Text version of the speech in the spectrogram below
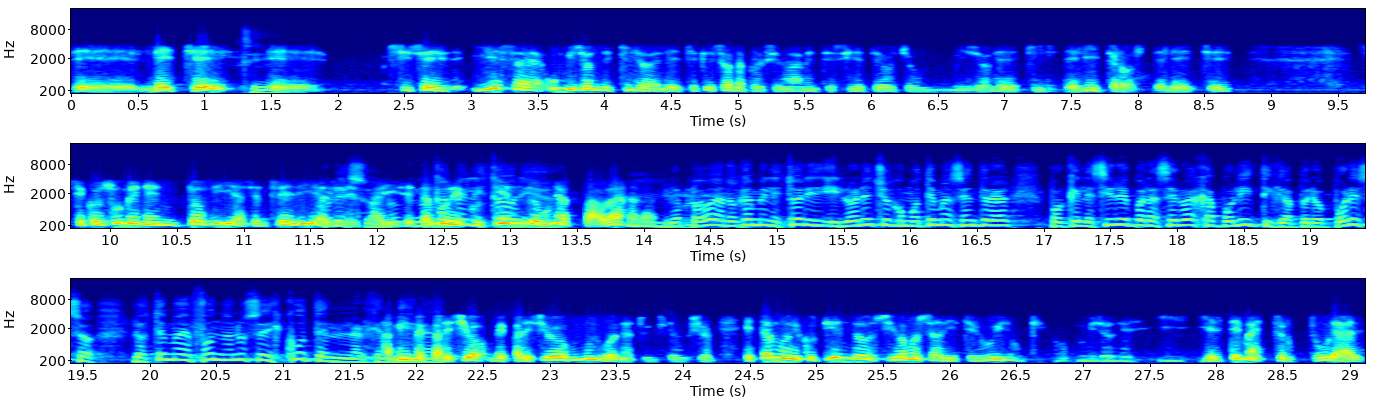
de leche. Eh, si se, y esa un millón de kilos de leche, que son aproximadamente 7, 8 millones de, de litros de leche, se consumen en dos días, en tres días en el país. Estamos discutiendo una pavada. Una pavada, no cambia la historia y lo han hecho como tema central porque les sirve para hacer baja política, pero por eso los temas de fondo no se discuten en la Argentina. A mí me pareció, me pareció muy buena tu introducción. Estamos discutiendo si vamos a distribuir un, millón de, y, el tema estructural,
